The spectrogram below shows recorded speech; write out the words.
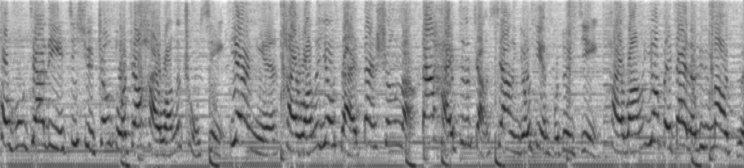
后宫佳丽继续争夺着海王的宠幸。第二年，海王的幼崽诞生了，但孩子的长相有点不对劲，海王又被戴了绿帽子。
